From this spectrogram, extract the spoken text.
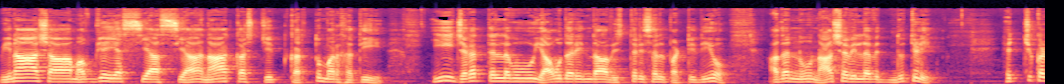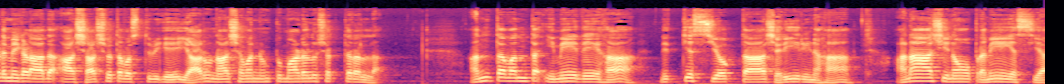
ವಿನಾಶಾಮವ್ಯಯಸ್ಯಾಸ್ಯ ನಾ ಕಶ್ಚಿತ್ ಕರ್ತುಮರ್ಹತಿ. ಈ ಜಗತ್ತೆಲ್ಲವೂ ಯಾವುದರಿಂದ ವಿಸ್ತರಿಸಲ್ಪಟ್ಟಿದೆಯೋ ಅದನ್ನು ನಾಶವಿಲ್ಲವೆಂದು ತಿಳಿ. ಹೆಚ್ಚು ಕಡಿಮೆಗಳಾದ ಆ ಶಾಶ್ವತ ವಸ್ತುವಿಗೆ ಯಾರು ನಾಶವನ್ನುಂಟು ಮಾಡಲು ಶಕ್ತರಲ್ಲ. ಅಂತವಂತ ಇಮೇ ದೇಹ ನಿತ್ಯಸ್ಯೋಕ್ತ ಶರೀರಿಣ ಅನಾಶಿನೋ ಪ್ರಮೇಯಸ್ಯ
